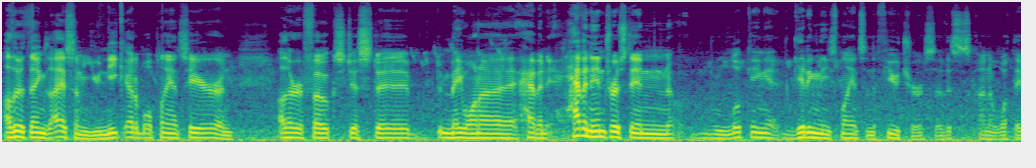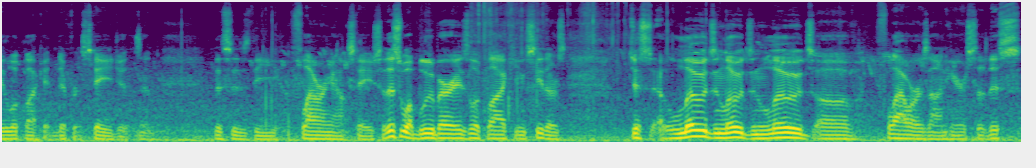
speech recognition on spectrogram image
Other things, I have some unique edible plants here, and other folks just uh, may want to have an have an interest in looking at getting these plants in the future. So this is kind of what they look like at different stages, and this is the flowering out stage. So this is what blueberries look like. You can see there's just loads and loads and loads of flowers on here. So this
